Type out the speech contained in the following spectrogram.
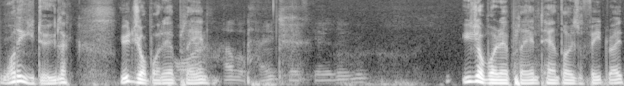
What do you do? Like, you jump out of a plane, Have a pint while skydiving. you jump out of a plane 10,000 feet, right?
